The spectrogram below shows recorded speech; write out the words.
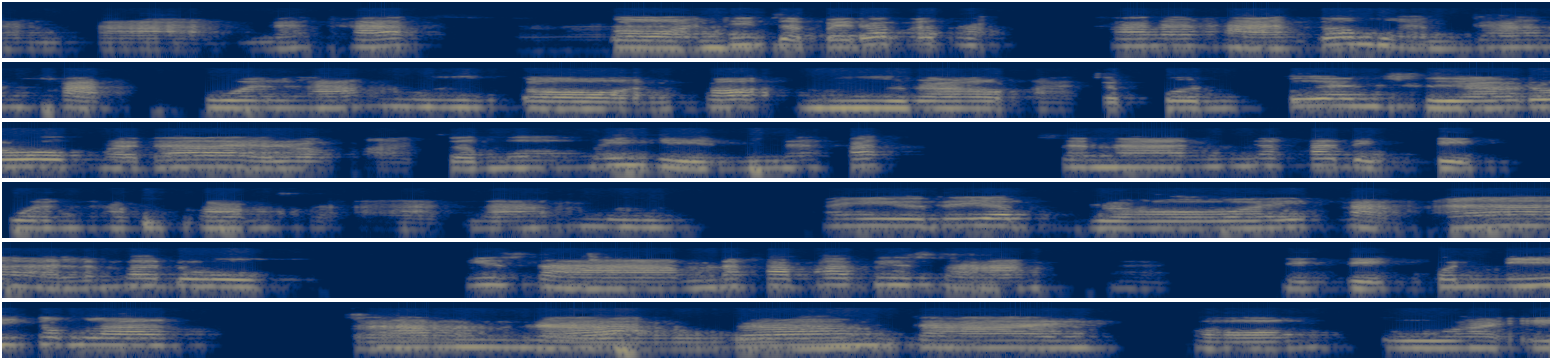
ต่างๆนะคะ ก่อนที่จะไปรับประทานอาหารก็เหมือนกันค่ะ ควรล้างมือก่อน เพราะมือเราอาจจะปนเปื้อนเชื้อโรคมาได้ เราอาจจะมองไม่เห็นนะคะ ฉะนั้นนะคะเด็กๆ ควรทำความสะอาดล้างมือให้เรียบร้อยค่ะอ่าแล้วมาดูที่สามนะคะ ภาพที่สามอะเด็กๆ คนนี้กำลังชำระร่างกายของตัวเอ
